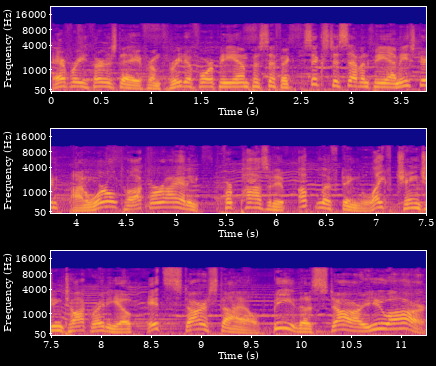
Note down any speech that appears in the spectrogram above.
every Thursday from 3 to 4 p.m. Pacific, 6 to 7 p.m. Eastern on World Talk Variety. For positive, uplifting, life changing talk radio, it's Star Style. Be the star you are.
